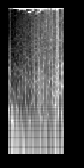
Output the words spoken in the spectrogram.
you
